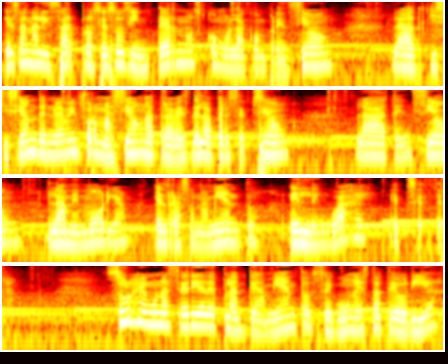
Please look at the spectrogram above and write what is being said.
es analizar procesos internos como la comprensión, la adquisición de nueva información a través de la percepción, la atención, la memoria, el razonamiento, el lenguaje, etc. Surgen una serie de planteamientos según esta teoría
